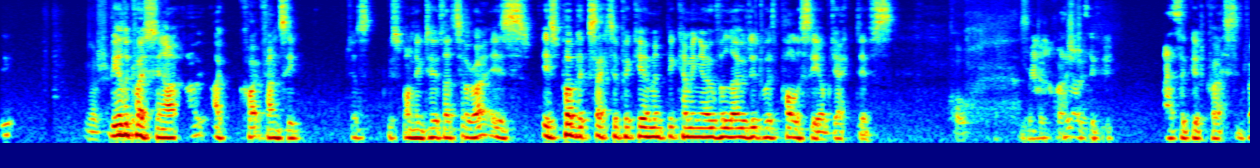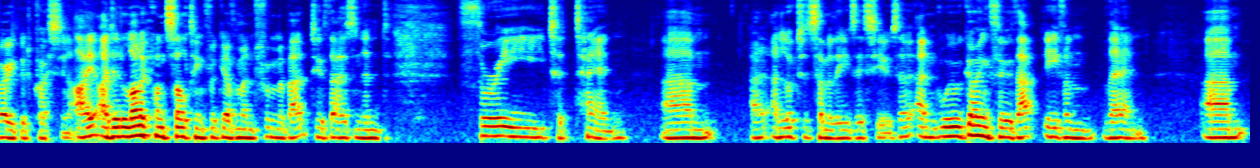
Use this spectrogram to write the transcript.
sure the other question I, I quite fancy just responding to, if that's all right, is is public sector procurement becoming overloaded with policy objectives? Oh, that's a good question. That's a good, that's a good question. Very good question. I, I did a lot of consulting for government from about 2003 to 10. Um, and looked at some of these issues, and we were going through that even then. Um,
